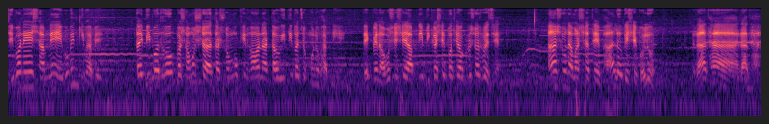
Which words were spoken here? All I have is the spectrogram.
জীবনে সামনে এগোবেন কীভাবে? তাই বিপদ হোক বা সমস্যা, তার সম্মুখীন হন আর তাও ইতিবাচক মনোভাব নিয়ে। দেখবেন অবশেষে আপনি বিকাশের পথে অগ্রসর হয়েছেন। আসুন আমার সাথে ভালোবেসে বলুন রাধা রাধা।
